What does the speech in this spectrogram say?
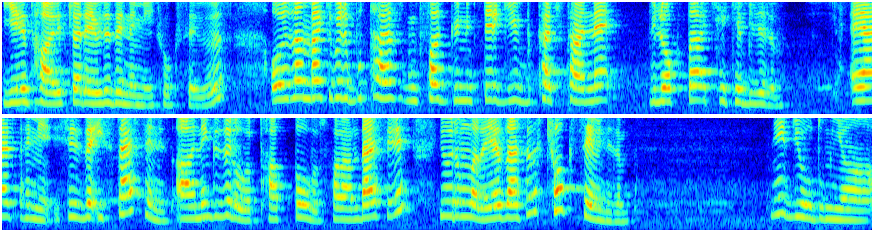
yeni tarifler evde denemeyi çok seviyoruz. O yüzden belki böyle bu tarz mutfak günlükleri gibi birkaç tane vlogda çekebilirim. Eğer hani siz de isterseniz, aa ne güzel olur, tatlı olur falan derseniz yorumlara yazarsanız çok sevinirim. Ne diyordum ya?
